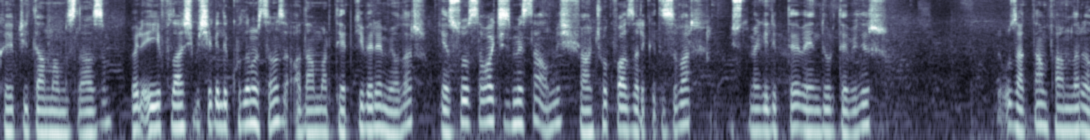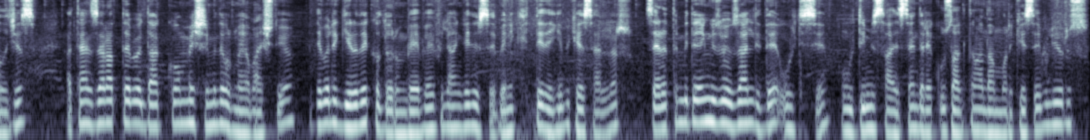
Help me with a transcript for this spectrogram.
Kayıp cilt almamız lazım. Böyle iyi flash bir şekilde kullanırsanız adamlar tepki veremiyorlar. Yasuo savaş çizmesi almış. Şu an çok fazla hızı var. Üstüme gelip de beni dürtebilir. Uzaktan farmları alacağız. Zaten Zerat da böyle dakika 15-20'de vurmaya başlıyor. Bir de böyle geride kalıyorum. VV falan gelirse beni kilitlediği gibi keserler. Zerat'ın bir de en güzel özelliği de ultisi. Ultimiz sayesinde direkt uzaktan adamları kesebiliyoruz.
